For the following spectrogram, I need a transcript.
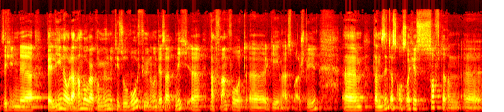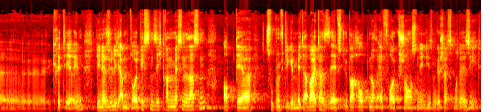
sich in der Berliner oder Hamburger Community so wohlfühlen und deshalb nicht äh, nach Frankfurt äh, gehen als Beispiel, ähm, dann sind das auch solche softeren äh, Kriterien, die natürlich am deutlichsten sich dran messen lassen, ob der zukünftige Mitarbeiter selbst überhaupt noch Erfolgschancen in diesem Geschäftsmodell sieht.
